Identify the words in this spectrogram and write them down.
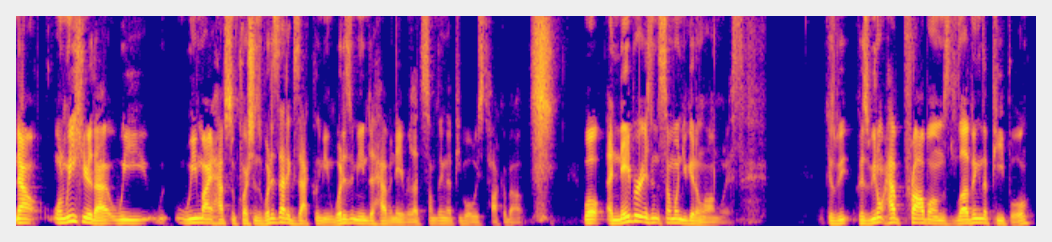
Now, when we hear that, we we might have some questions. What does that exactly mean? What does it mean to have a neighbor? That's something that people always talk about. Well, a neighbor isn't someone you get along with. Because we because we don't have problems loving the people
